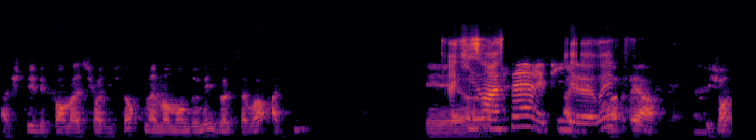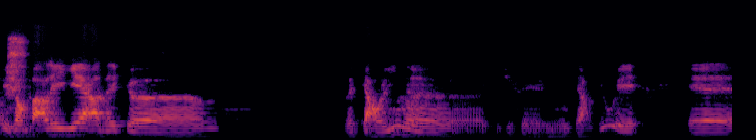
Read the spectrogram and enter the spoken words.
acheter des formations à distance, mais à un moment donné, ils veulent savoir à qui et, à qui ils ont euh, affaire et puis euh, ouais. Et j'en parlais hier avec, euh, avec Caroline, euh, qui j'ai fait une interview et, et,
